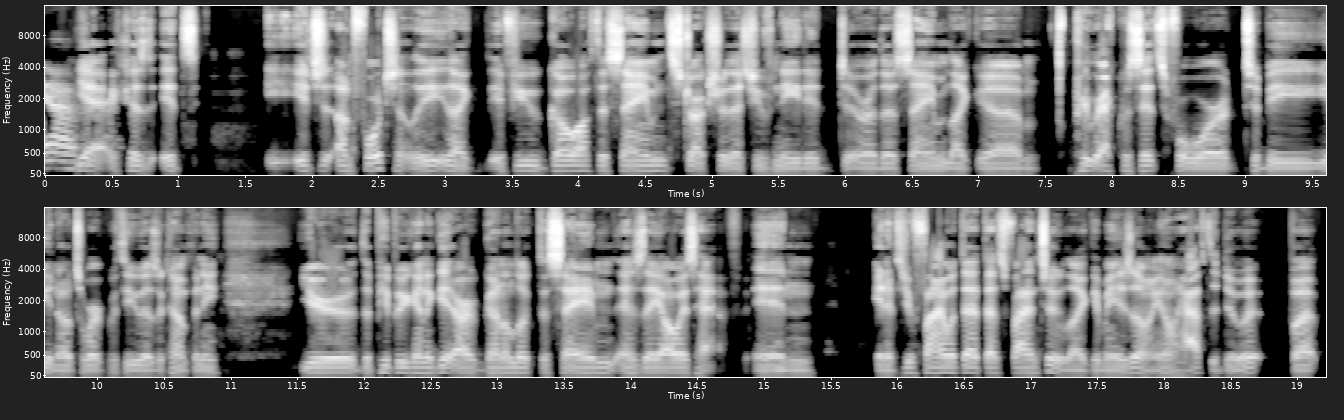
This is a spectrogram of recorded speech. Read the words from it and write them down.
Yeah. yeah because it's it's just, unfortunately like if you go off the same structure that you've needed to, or the same like um, prerequisites for to be you know to work with you as a company you're the people you're going to get are going to look the same as they always have and and if you're fine with that that's fine too like i mean it's, you don't have to do it but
